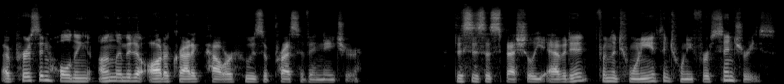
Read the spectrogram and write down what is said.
a person holding unlimited autocratic power who is oppressive in nature. This is especially evident from the 20th and 21st centuries.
